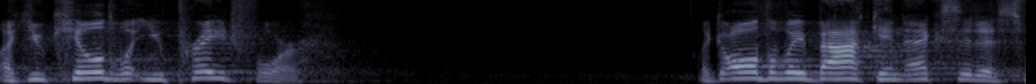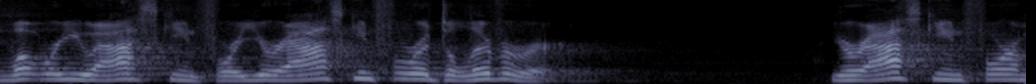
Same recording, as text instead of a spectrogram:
Like you killed what you prayed for. Like all the way back in Exodus, what were you asking for? You're asking for a deliverer. You're asking for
